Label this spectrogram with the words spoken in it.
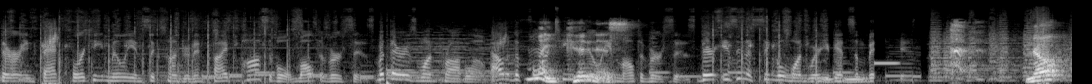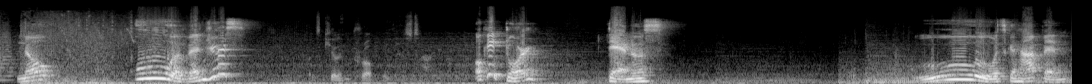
There are in fact 14,605 possible multiverses, but there is one problem. Out of the Oh 14 million multiverses, there isn't a single one where you get some bitches. No, no. Ooh, Avengers? Let's kill him properly this time. Okay, Thor. Thanos. Ooh, what's gonna happen?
